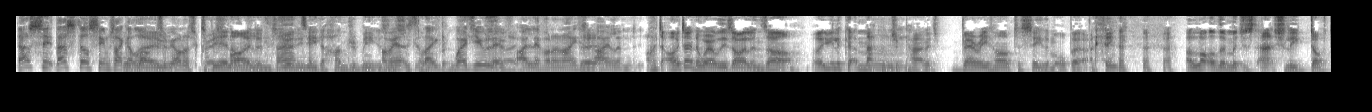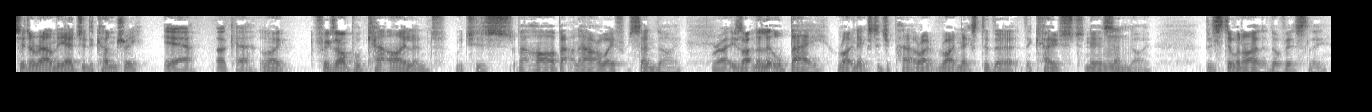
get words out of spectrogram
That's it. That still seems like a lot, to be honest, Chris. To be an island, you only need 100 metres I mean, in it's like, where do you live? so I live on an ice the- island. I, d- I don't know where all these islands are. You look at a map Hmm. of Japan, it's very hard to see them all, but I think a lot of them are just actually dotted around the edge of the country. Yeah. Okay. Like, for example, Cat Island, which is about half, about an hour away from Sendai, Right. is like in a little bay right next to Japan, right, right next to the, the coast near Sendai. But it's still an island, obviously.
